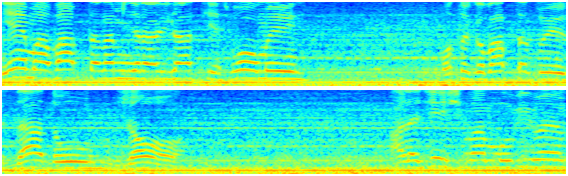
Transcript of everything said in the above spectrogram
Nie ma wapta na mineralizację słomy, bo tego wapta tu jest za dużo. Ale gdzieś wam mówiłem,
